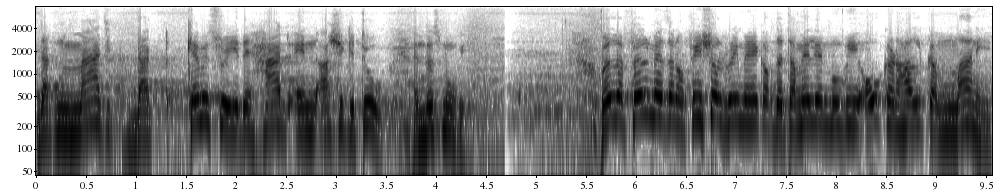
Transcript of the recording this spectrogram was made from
that magic, that chemistry they had in Aashiqui 2 in this movie. Well, the film is an official remake of the Tamilian movie O Kadhal Kanmani,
